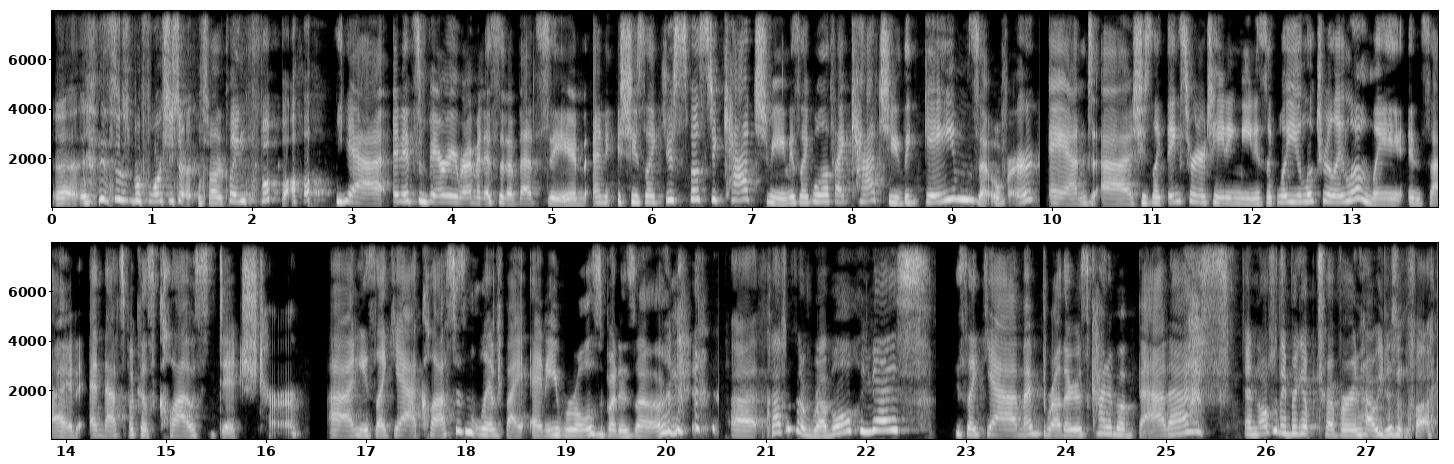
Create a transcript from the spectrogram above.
Uh, this was before she start, started playing football. yeah, and it's very reminiscent of that scene. And she's like, You're supposed to catch me. And he's like, Well, if I catch you, the game's over. And uh, she's like, Thanks for entertaining me. And he's like, Well, you looked really lonely inside. And that's because Klaus ditched her. Uh, and he's like, Yeah, Klaus doesn't live by any rules but his own. Uh, Klaus is a rebel, you guys. He's like, Yeah, my brother is kind of a badass. And also, they bring up Trevor and how he doesn't fuck.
